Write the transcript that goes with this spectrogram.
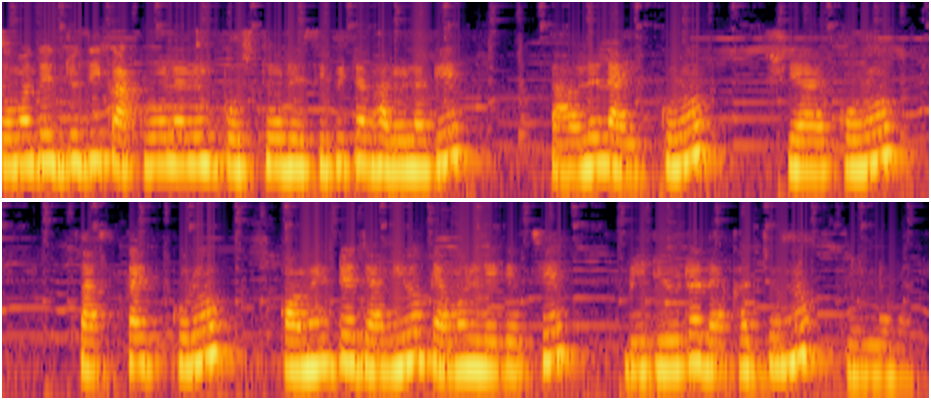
তোমাদের যদি কাঁকরোল আলুর পোস্ত রেসিপিটা ভালো লাগে, তাহলে লাইক করো শেয়ার করো সাবস্ক্রাইব করো কমেন্টে জানিও কেমন লেগেছে। ভিডিওটা দেখার জন্য ধন্যবাদ।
